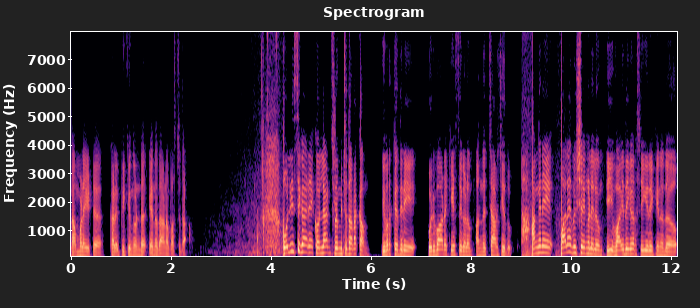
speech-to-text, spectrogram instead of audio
നമ്മളെയിട്ട് കളിപ്പിക്കുന്നുണ്ട് എന്നതാണ് വസ്തുത. പോലീസുകാരെ കൊല്ലാൻ ശ്രമിച്ചതടക്കം ഇവർക്കെതിരെ ഒരുപാട് കേസുകളും അന്ന് ചാർജ് ചെയ്തു. അങ്ങനെ പല വിഷയങ്ങളിലും ഈ വൈദികർ സ്വീകരിക്കുന്നത്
